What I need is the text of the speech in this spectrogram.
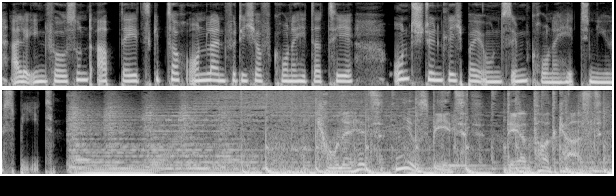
Alle Infos und Updates gibt's auch online für dich auf KroneHit.at und stündlich bei uns im KroneHit Newsbeat. KroneHit Newsbeat, der Podcast.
